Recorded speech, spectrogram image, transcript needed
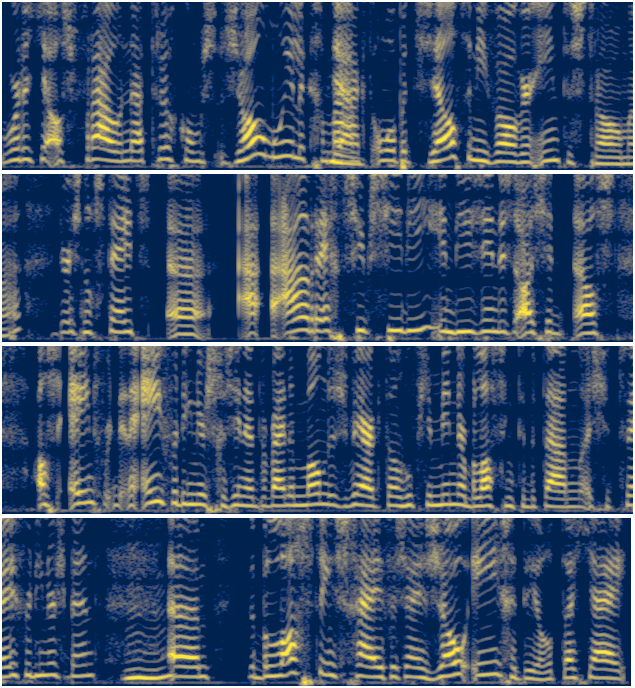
wordt het je als vrouw na terugkomst zo moeilijk gemaakt om op hetzelfde niveau weer in te stromen. Er is nog steeds a- aanrechtssubsidie in die zin. Dus als je als, als één, eenverdienersgezin hebt waarbij de man dus werkt, dan hoef je minder belasting te betalen dan als je twee verdieners bent. Ehm, de belastingschijven zijn zo ingedeeld dat jij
